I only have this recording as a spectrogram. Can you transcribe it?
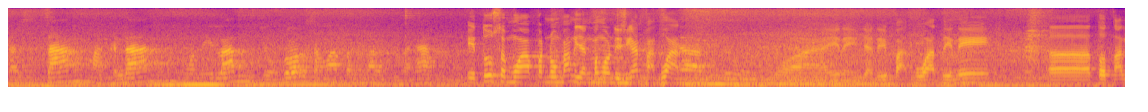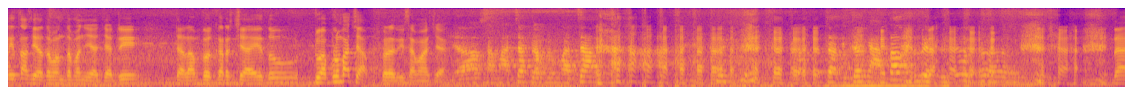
dari Secang, Magelang, Munilan, Jonggol sama terminal Bilangan. Itu semua penumpang yang mengondisikan Pak Kuat. Ya. Wah, ini jadi Pak Kuat ini eh, totalitas ya teman-teman ya. Jadi dalam bekerja itu 24 jam berarti sama aja. Ya sama aja 24 jam. Udah tidur ngantuk. nah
